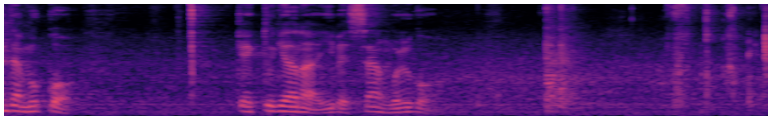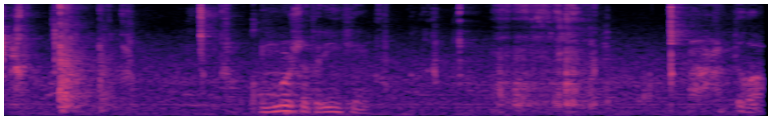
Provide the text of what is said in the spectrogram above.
한 잔 먹고 깨뚜기 하나 입에 싹 물고 국물소 드링킹 아, 뜨거.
